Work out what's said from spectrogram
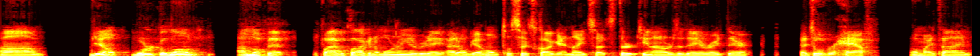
um, you know, work alone. I'm up at five o'clock in the morning every day. I don't get home till six o'clock at night, so that's 13 hours a day right there. That's over half of my time.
